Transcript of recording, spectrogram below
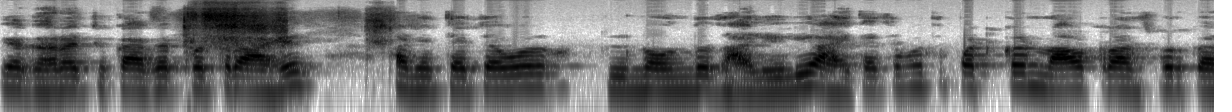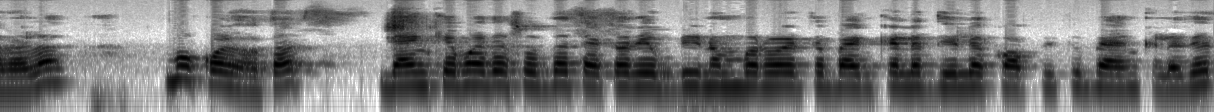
या घराचे कागदपत्र आहेत आणि त्याच्यावर ती नोंद झालेली आहे. त्याच्यामुळे ते पटकन नाव ट्रान्सफर करायला मोकळे होतात. बँकेमध्ये सुद्धा त्याच्यावर एफ डी नंबरवर ते बँकेला दिलं कॉपी तू बँकेला देत.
